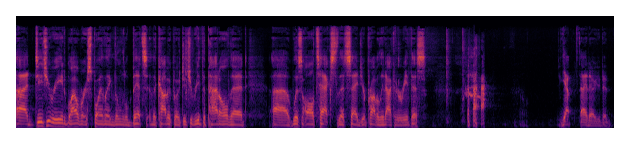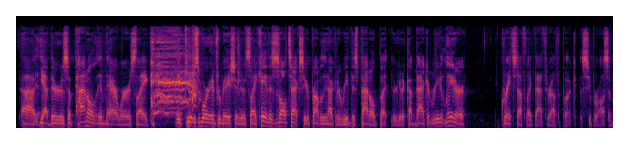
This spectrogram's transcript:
Uh, did you read while we're spoiling the little bits in the comic book? Did you read the panel that uh, was all text that said you're probably not going to read this? yep, I know you did. Uh, yeah. there's a panel in there where it's like it gives more information. It's like, hey, this is all text, so you're probably not going to read this panel, but you're going to come back and read it later. Great stuff like that throughout the book. Super awesome.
